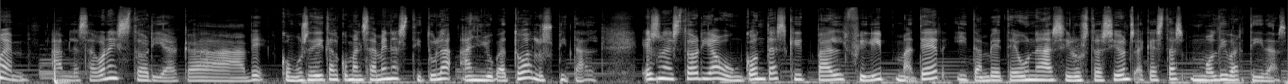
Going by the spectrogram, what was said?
Continuem amb la segona història que, bé, com us he dit al començament, es titula En Llobató a l'Hospital. És una història o un conte escrit pel Philip Mater i també té unes il·lustracions aquestes molt divertides.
